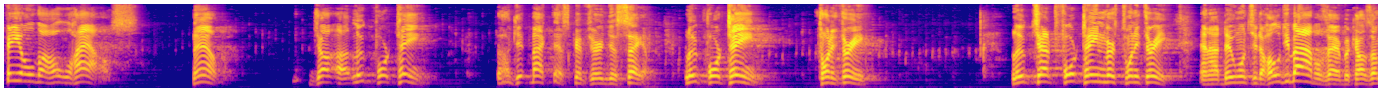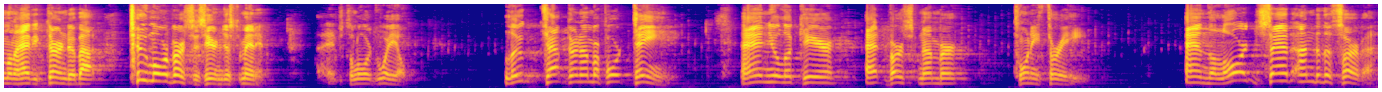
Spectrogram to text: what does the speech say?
filled the whole house. Now, John, uh, Luke 14. I'll get back to that scripture in just a second. Luke 14, 23. Luke chapter 14, verse 23. And I do want you to hold your Bibles there because I'm going to have you turn to about two more verses here in just a minute, if it's the Lord's will. Luke chapter number 14. And you'll look here at verse number 23. And the Lord said unto the servant,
